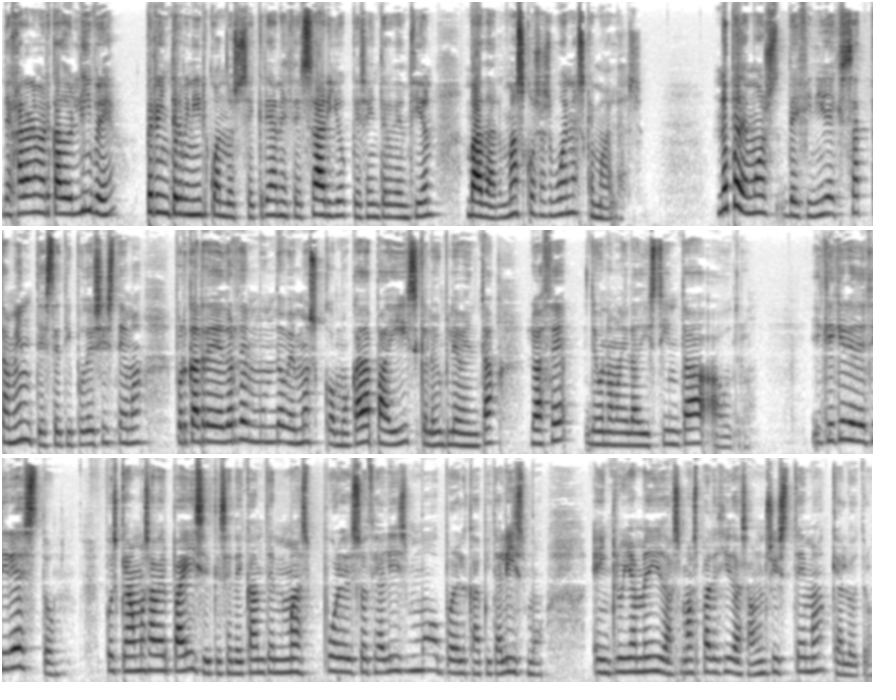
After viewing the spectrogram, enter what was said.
dejar al mercado libre, pero intervenir cuando se crea necesario que esa intervención va a dar más cosas buenas que malas. No podemos definir exactamente este tipo de sistema porque alrededor del mundo vemos como cada país que lo implementa lo hace de una manera distinta a otro. ¿Y qué quiere decir esto? Pues que vamos a ver países que se decanten más por el socialismo o por el capitalismo, e incluyan medidas más parecidas a un sistema que al otro.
